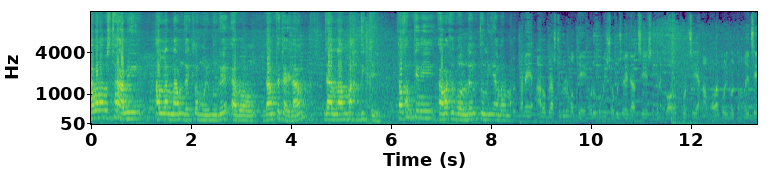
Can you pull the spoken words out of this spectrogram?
এমন অবস্থায় আমি আল্লাহর নাম দেখলাম ওই নূরে এবং জানতে চাইলাম যে আল্লাহ মাহদিকে তখন তিনি আমাকে বললেন, তুমি আমার মানে আরব রাষ্ট্রগুলোর মধ্যে মরুভূমি সবুজ হয়ে যাচ্ছে, সেখানে বরফ পড়ছে, আবহাওয়ার পরিবর্তন হয়েছে,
